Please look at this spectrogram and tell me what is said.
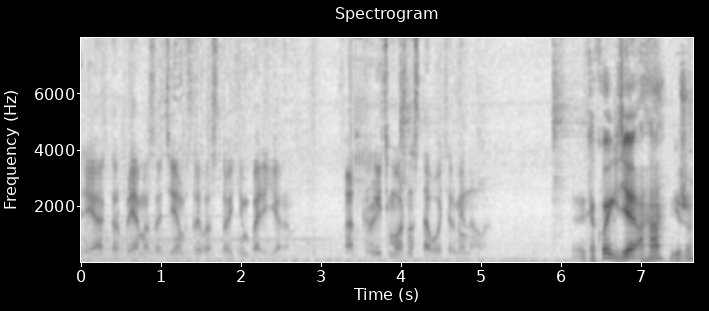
Реактор прямо за тем взрывостойким барьером. Открыть можно с того терминала. Какой, где? Ага, вижу.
